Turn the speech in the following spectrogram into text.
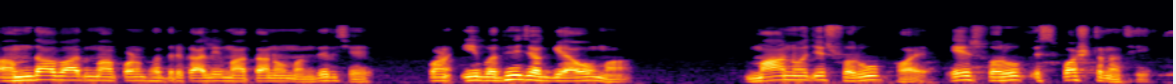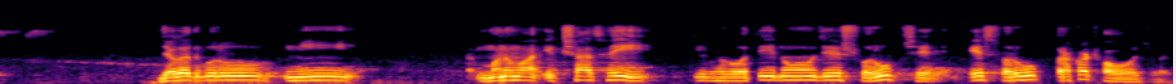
અમદાવાદમાં પણ ભદ્રકાલી માતાનું મંદિર છે, પણ એ બધી જગ્યાઓમાં માનો જે સ્વરૂપ હોય, એ સ્વરૂપ સ્પષ્ટ નથી. જગતગુરુની મનમાં ઈચ્છા થઈ કે ભગવતીનો જે સ્વરૂપ છે, એ સ્વરૂપ પ્રકટ હોવો જોઈએ.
